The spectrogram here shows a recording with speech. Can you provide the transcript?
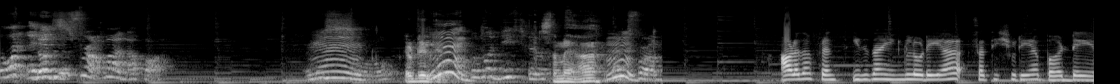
The one No, in this is for Amma and Appa. ம் எப்படி இருக்கு? செம்மையா. அவ்வளோதான் ஃப்ரெண்ட்ஸ் இதுதான் எங்களுடைய சதீஷுடைய பர்த்டேயை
